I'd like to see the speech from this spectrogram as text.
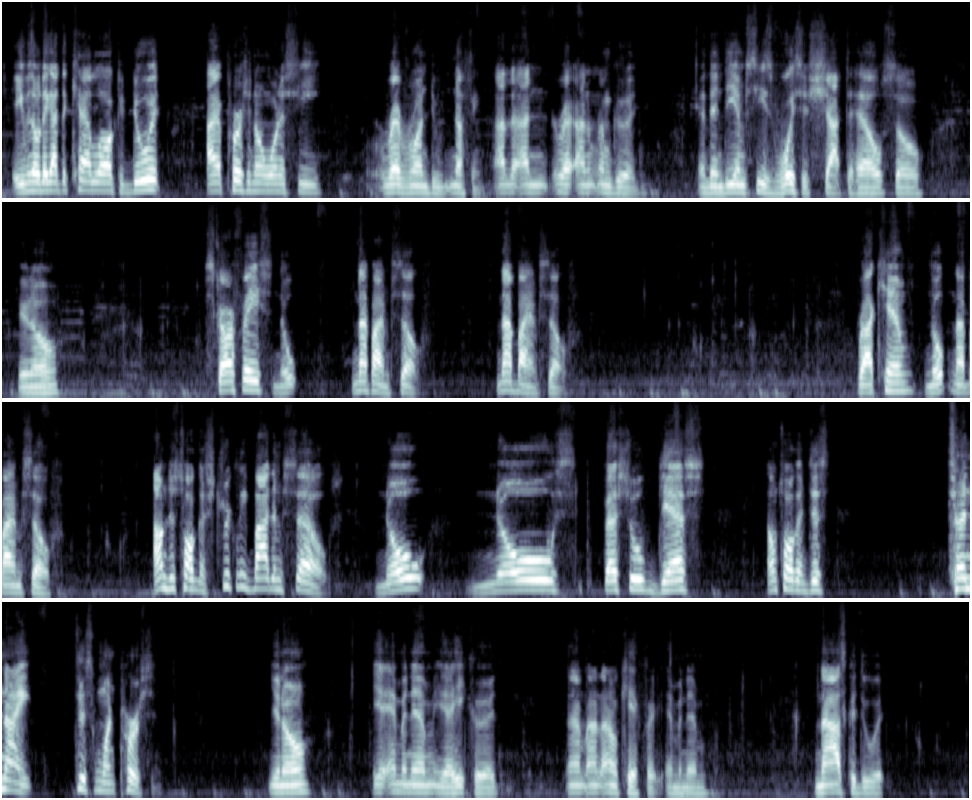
Even though they got the catalog to do it, I personally don't want to see Rev Run do nothing. I, I'm good. And then DMC's voice is shot to hell, so, you know. Scarface, nope. Not by himself. Not by himself. Rakim, nope, not by himself. I'm just talking strictly by themselves. No, no special guests. I'm talking just tonight, just one person. You know? Yeah, Eminem, yeah, he could. I, don't care for Eminem. Nas could do it.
